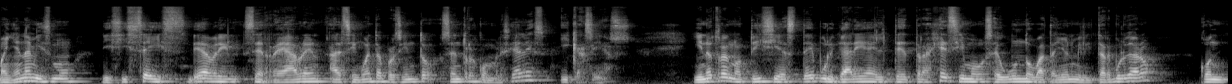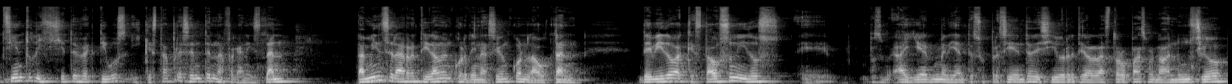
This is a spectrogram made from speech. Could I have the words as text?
Mañana mismo, 16 de abril, se reabren al 50% centros comerciales y casinos. Y en otras noticias de Bulgaria, el tetragésimo segundo batallón militar búlgaro, con 117 efectivos y que está presente en Afganistán, también será retirado en coordinación con la OTAN, debido a que Estados Unidos, eh, pues ayer mediante su presidente decidió retirar las tropas, bueno, anunció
